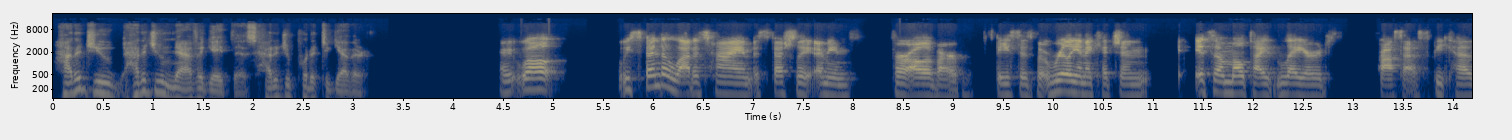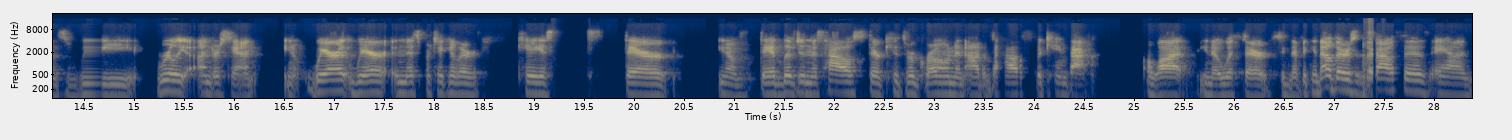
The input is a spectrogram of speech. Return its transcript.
How did you how did you navigate this? How did you put it together? Right well we spend a lot of time especially i mean for all of our spaces but really in a kitchen it's a multi-layered process because we really understand you know where where in this particular case they're you know they had lived in this house their kids were grown and out of the house but came back a lot you know with their significant others and spouses and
